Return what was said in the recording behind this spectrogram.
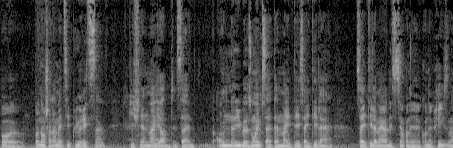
Pas, euh, pas nonchalant, mais tu sais, plus réticent. Puis finalement, Ouais. regarde, ça, on en a eu besoin, puis ça a tellement été. Ça a été la, ça a été la meilleure décision qu'on a, qu'on a prise là,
